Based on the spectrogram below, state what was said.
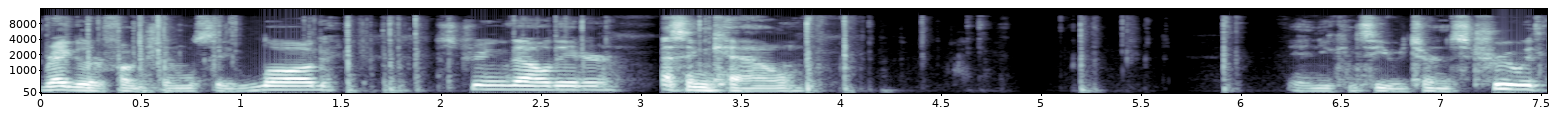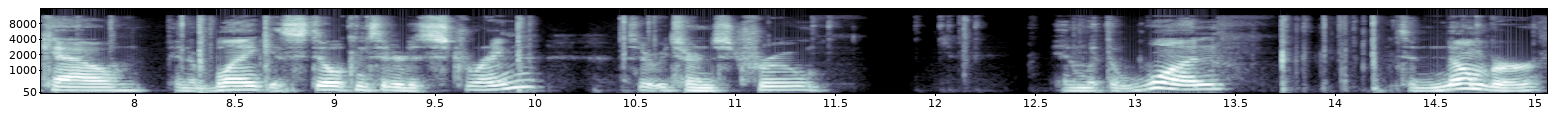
regular function. We'll say log string validator, passing cow. And you can see returns true with cow. And a blank is still considered a string, so it returns true. And with a one, it's a number,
